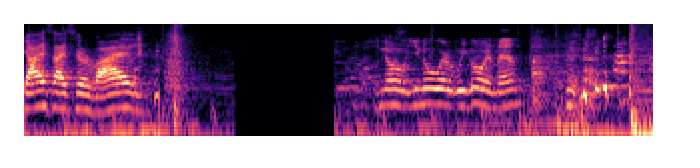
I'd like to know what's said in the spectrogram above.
Guys, I survived. You know, you know where we going, man.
